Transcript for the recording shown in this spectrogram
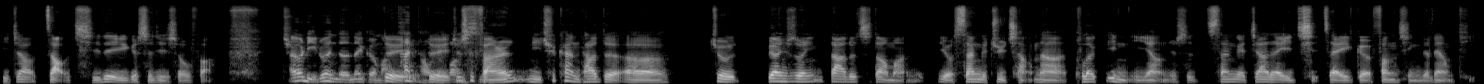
比较早期的一个设计手法，还有理论的那个嘛，对探讨对，就是反而你去看它的呃就。表演中心大家都知道嘛，有三个剧场，那 plug in 一样，就是三个加在一起，在一个方形的量体，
